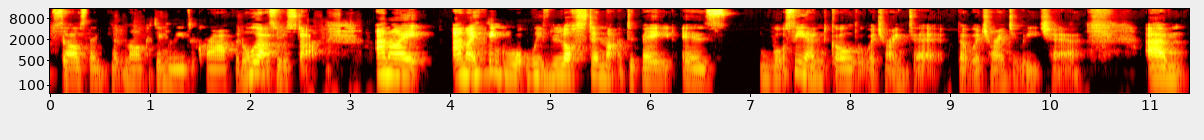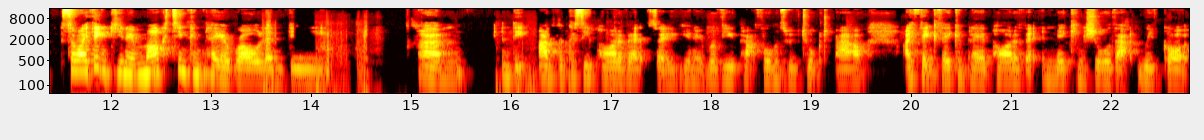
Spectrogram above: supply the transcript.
sales think that marketing leads are crap, and all that sort of stuff. And I and I think what we've lost in that debate is what's the end goal that we're trying to that we're trying to reach here? Um, so i think you know marketing can play a role in the um, the advocacy part of it. So you know review platforms we've talked about i think they can play a part of it in making sure that we've got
